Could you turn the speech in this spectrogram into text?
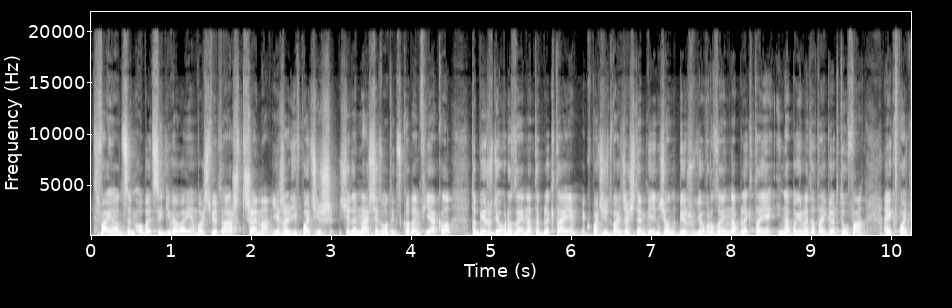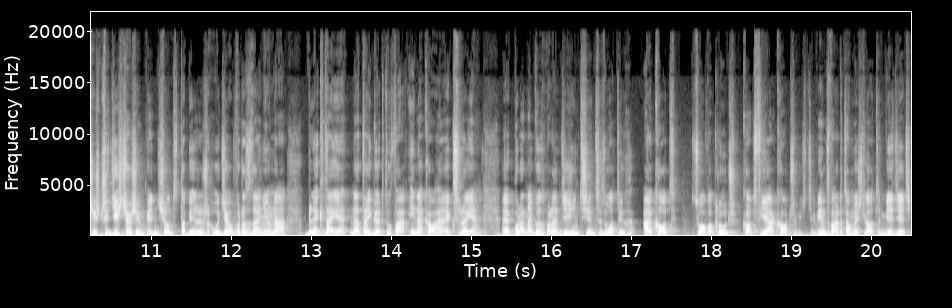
trwającym obecnie giveawayem, właściwie to aż trzema. Jeżeli wpłacisz 17 zł z kodem FIAKO, to bierz udział w rozdaniu na te Black Tie. Jak wpłacisz 27,50, bierz udział w rozdaniu na Black Tie i na Bajoneta Tiger Tufa. A jak wpłacisz 38,50, to bierzesz udział w rozdaniu na Black Tie, na Tiger Tufa i na Kałacha X-Raya. E, Pula nagród ponad 10 tysięcy złotych, a kod, słowo klucz, kod FIAKO oczywiście, więc warto myślę o tym wiedzieć.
